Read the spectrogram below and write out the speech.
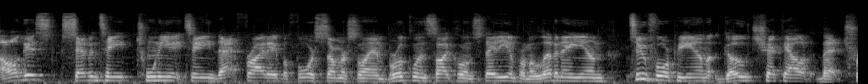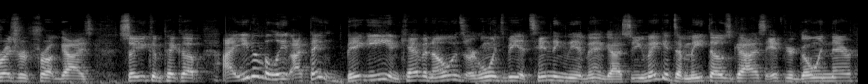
August 17th, 2018, that Friday before SummerSlam, Brooklyn Cyclone Stadium from 11 a.m. to 4 p.m. Go check out that treasure truck, guys, so you can pick up. I even believe, I think Big E and Kevin Owens are going to be attending the event, guys, so you may get to meet those guys if you're going there.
